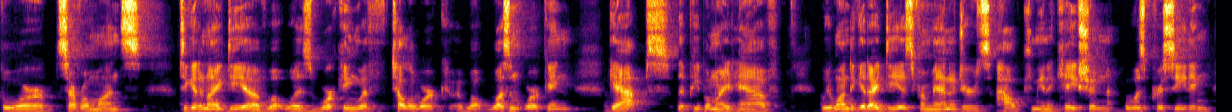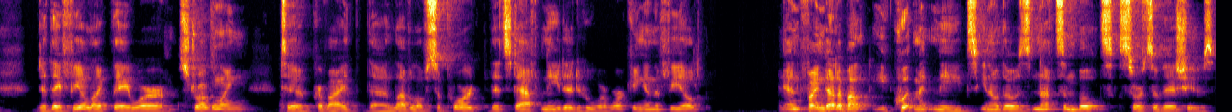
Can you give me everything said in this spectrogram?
for several months to get an idea of what was working with telework, uh, what wasn't working, gaps that people might have we wanted to get ideas from managers how communication was proceeding. Did they feel like they were struggling to provide the level of support that staff needed who were working in the field? And find out about equipment needs, you know, those nuts and bolts sorts of issues.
